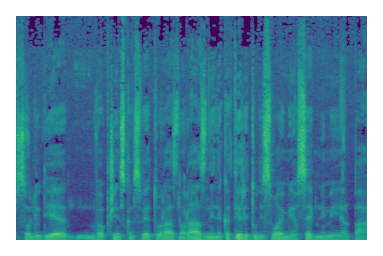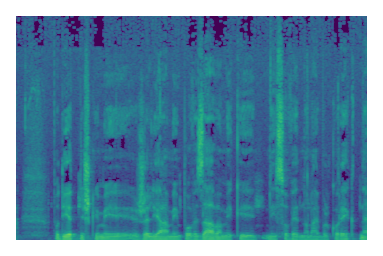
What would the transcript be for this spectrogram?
so ljudje v občinskem svetu razno razni, nekateri tudi svojimi osebnimi ali pa podjetniškimi željami in povezavami, ki niso vedno najbolj korektne.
